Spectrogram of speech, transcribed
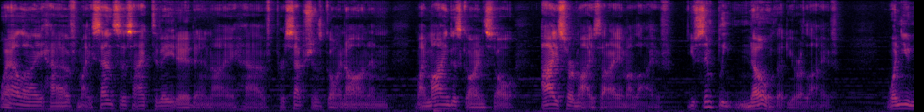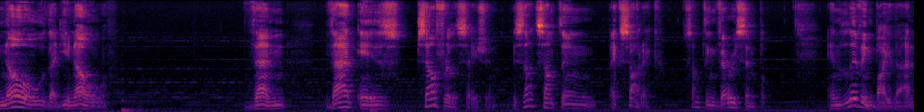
well, I have my senses activated and I have perceptions going on and my mind is going, so I surmise that I am alive. You simply know that you're alive. When you know that you know, then that is self realization. It's not something exotic, something very simple. And living by that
